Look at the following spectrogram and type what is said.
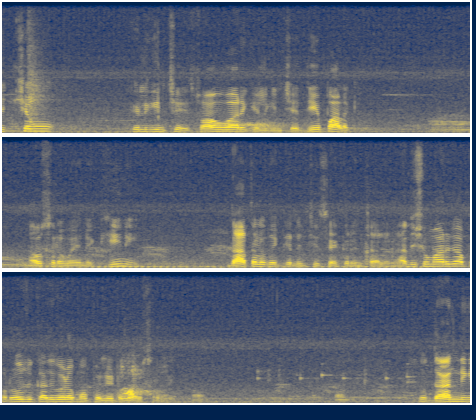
నిత్యము వెలిగించే స్వామివారికి వెలిగించే దీపాలకి అవసరమైన గీని దాతల దగ్గర నుంచి సేకరించాలని. అది సుమారుగా రోజుకి అది కూడా ముప్పై లీటర్లు అవసరమైంది. సో దాన్ని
